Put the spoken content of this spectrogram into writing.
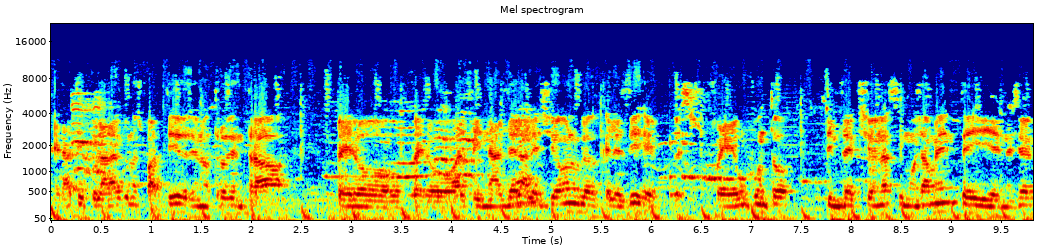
era titular algunos partidos, en otros entraba. Pero, pero al final de la lesión, lo que les dije, pues fue un punto de inflexión lastimosamente y en ese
